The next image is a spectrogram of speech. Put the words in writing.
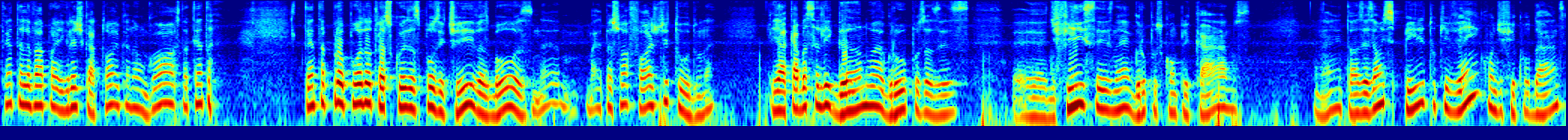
Tenta levar para a igreja católica, não gosta. Tenta, tenta propor outras coisas positivas, boas, né? mas a pessoa foge de tudo. Né? E acaba se ligando a grupos, às vezes, é, difíceis, né? grupos complicados. Né? Então, às vezes, é um espírito que vem com dificuldades.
